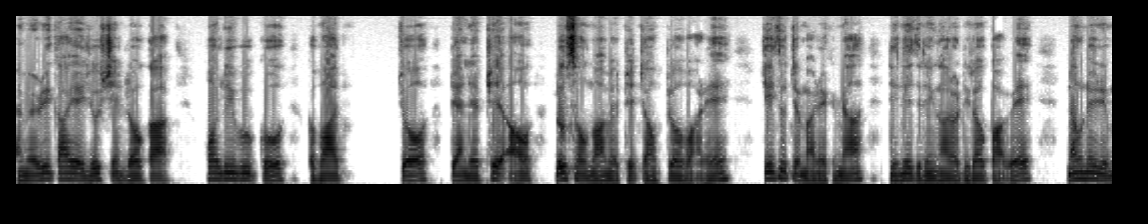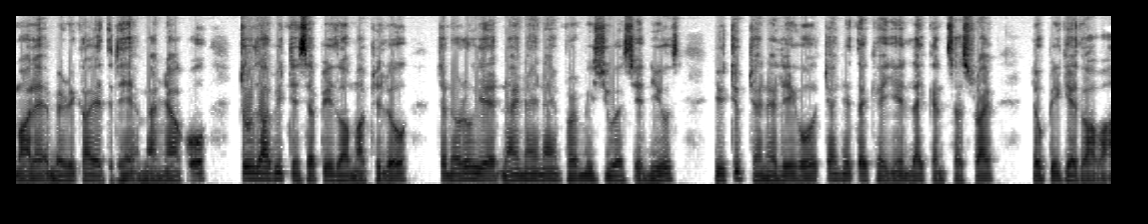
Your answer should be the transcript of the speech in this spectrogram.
အမေရိကရဲ့ရုပ်ရှင်လောက Hollywood ကိုကမ္ဘာကျော်ပြန်လည်ဖြစ်အောင်လှုပ်ဆောင်သွားမယ်ဖြစ်ကြောင်းပြောပါတယ်။ကျေးဇူးတင်ပါတယ်ခင်ဗျာဒီနေ့သတင်းကတော့ဒီတော့ပါပဲ။နောက်နေ့တွေမှာလည်းအမေရိကရဲ့သတင်းအမှန်များကိုစ조사ပြီးတင်ဆက်ပေးသွားမှာဖြစ်လို့ကျွန်တော်တို့ရဲ့999 Burmese USA News YouTube channel လေးကိုကြိုက်နှစ်သက်ခဲ့ရင် like and subscribe လုပ်ပေးခဲ့သွားပါ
